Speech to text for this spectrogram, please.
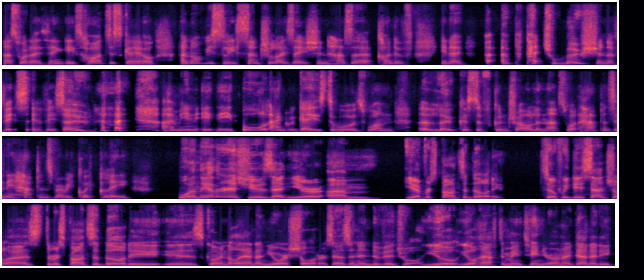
That's what I think. It's hard to scale. And obviously centralization has a kind of, you know, a, a perpetual motion of its, of its own. I mean, it, it all aggregates towards one locus of control. And that's what what happens and it happens very quickly well and the other issue is that you're um you have responsibility so if we decentralize the responsibility is going to land on your shoulders as an individual you'll you'll have to maintain your own identity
